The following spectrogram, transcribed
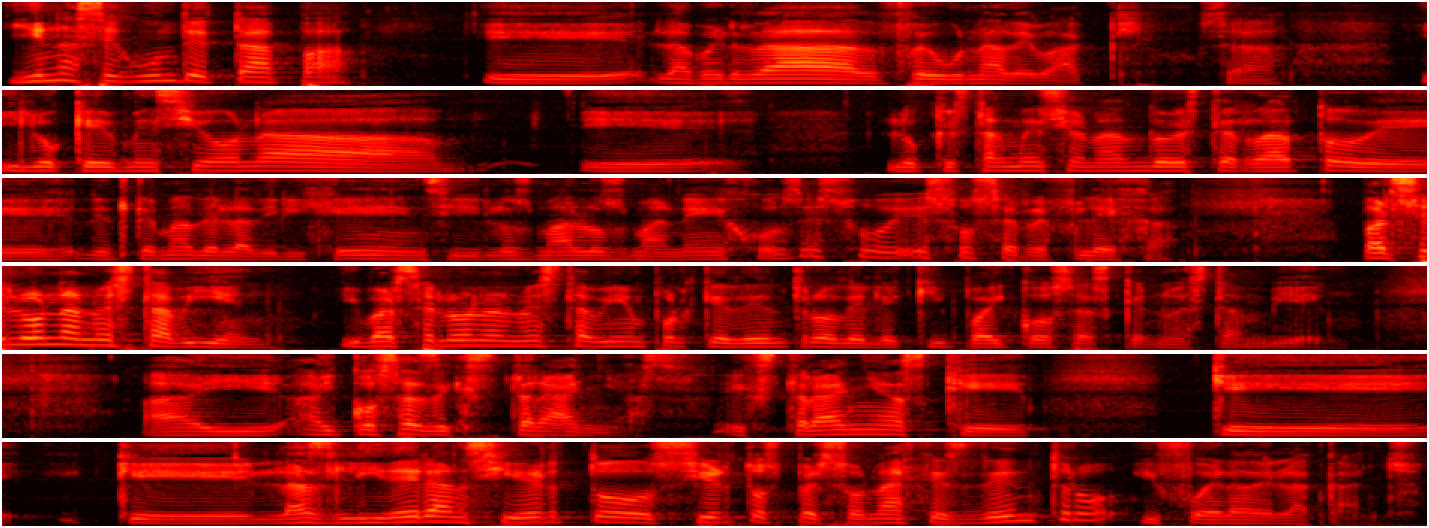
y en la segunda etapa, eh, la verdad fue una debacle. O sea, y lo que menciona, eh, lo que están mencionando este rato de- del tema de la dirigencia y los malos manejos, eso, eso se refleja. Barcelona no está bien, y Barcelona no está bien porque dentro del equipo hay cosas que no están bien. Hay, hay cosas extrañas, extrañas que, que, que las lideran ciertos, ciertos personajes dentro y fuera de la cancha.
